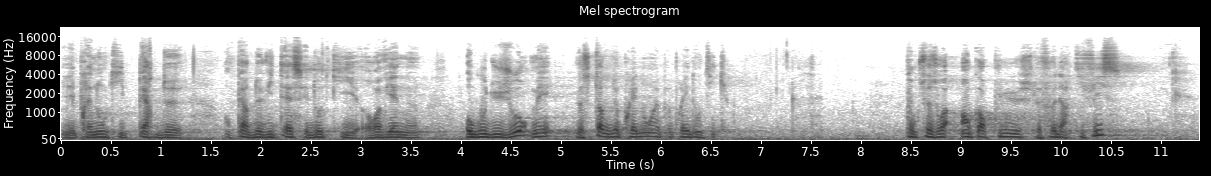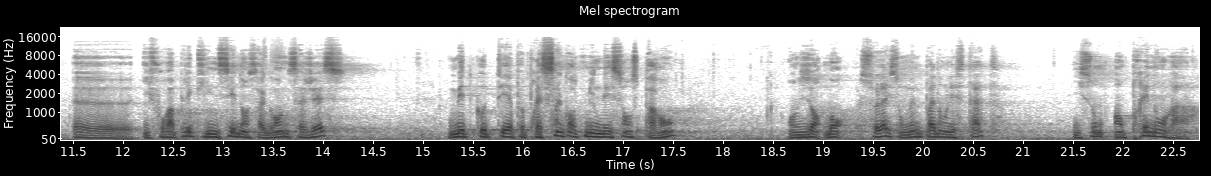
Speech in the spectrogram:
il y a des prénoms qui perdent de, en de vitesse et d'autres qui reviennent au goût du jour, mais le stock de prénoms est à peu près identique. Pour que ce soit encore plus le feu d'artifice, euh, il faut rappeler que l'INSEE, dans sa grande sagesse, met de côté à peu près 50 000 naissances par an en disant bon, ceux-là, ils sont même pas dans les stats, ils sont en prénom rare.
